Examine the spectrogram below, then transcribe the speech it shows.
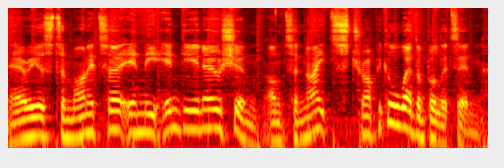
Areas to monitor in the Indian Ocean on tonight's Tropical Weather Bulletin.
